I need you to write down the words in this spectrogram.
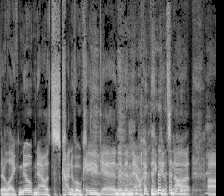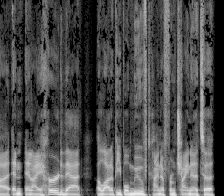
they're like, nope, now it's kind of okay again, and then now I think it's not. Uh, and and I heard that a lot of people moved kind of from China to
